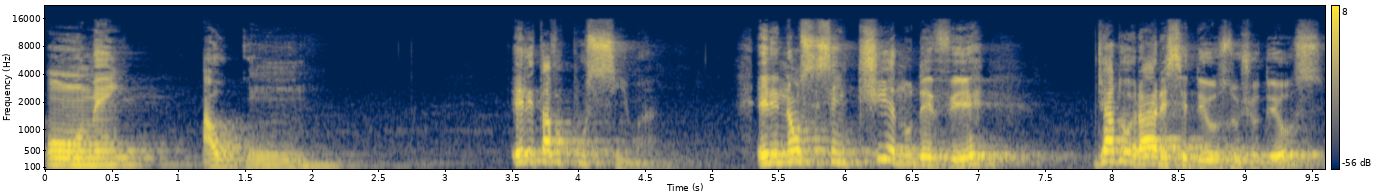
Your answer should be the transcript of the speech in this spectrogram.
homem algum. Ele estava por cima. Ele não se sentia no dever de adorar esse Deus dos judeus.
